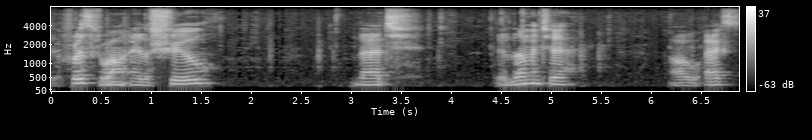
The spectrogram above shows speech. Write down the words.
the first one is show that the limit of x,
